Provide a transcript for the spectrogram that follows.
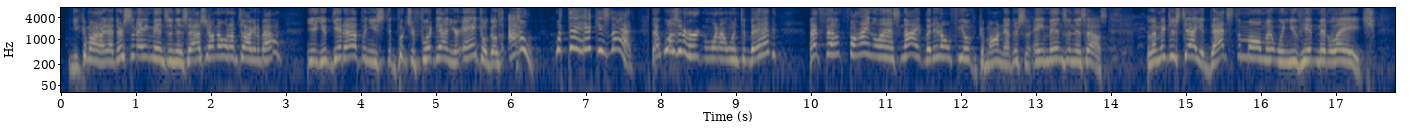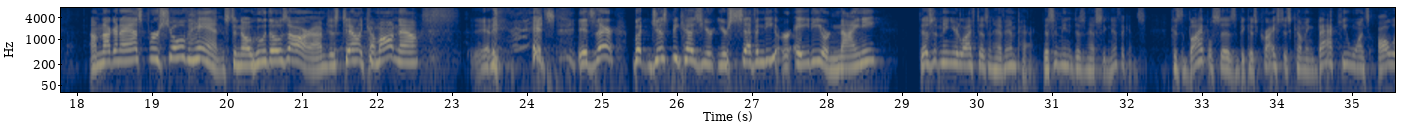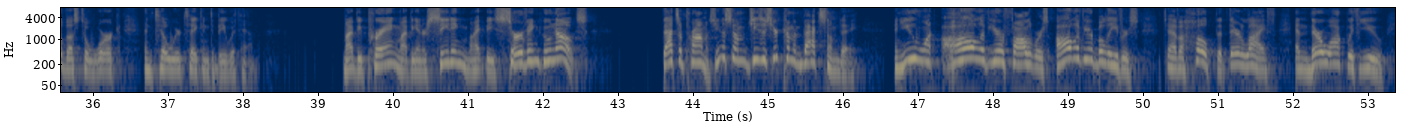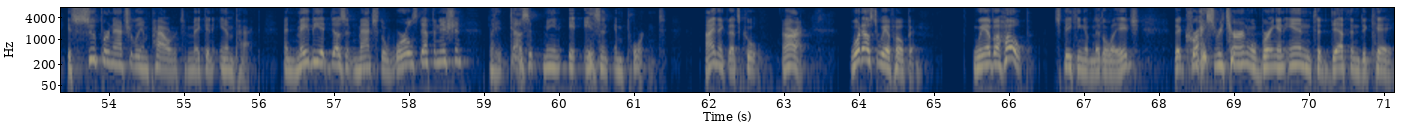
you come on, there's some amens in this house. Y'all know what I'm talking about. You, you get up and you st- put your foot down, your ankle goes, ow, what the heck is that? That wasn't hurting when I went to bed. That felt fine last night, but it don't feel, come on now, there's some amens in this house. Let me just tell you, that's the moment when you've hit middle age. I'm not going to ask for a show of hands to know who those are. I'm just telling, come on now. It's, it's there. But just because you're, you're 70 or 80 or 90 doesn't mean your life doesn't have impact, doesn't mean it doesn't have significance. Because the Bible says because Christ is coming back, He wants all of us to work until we're taken to be with Him. Might be praying, might be interceding, might be serving, who knows? That's a promise. You know, some Jesus, you're coming back someday. And you want all of your followers, all of your believers, to have a hope that their life and their walk with you is supernaturally empowered to make an impact. And maybe it doesn't match the world's definition, but it doesn't mean it isn't important. I think that's cool. All right. What else do we have hope in? We have a hope, speaking of middle age, that Christ's return will bring an end to death and decay.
